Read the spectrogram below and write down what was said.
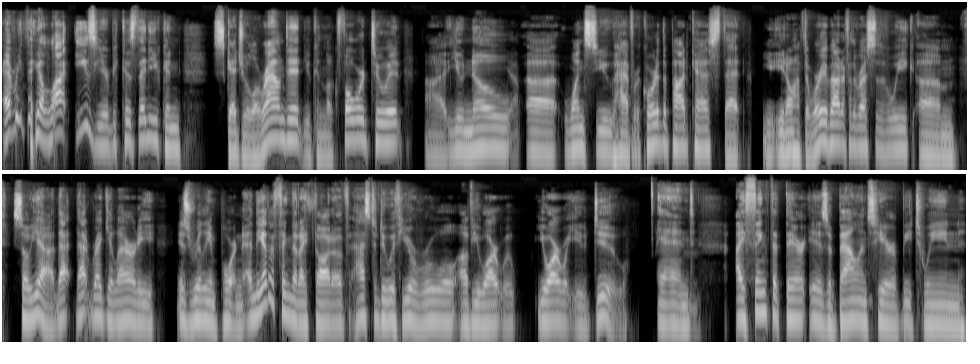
everything a lot easier because then you can schedule around it. You can look forward to it. Uh, you know, yep. uh, once you have recorded the podcast that you, you, don't have to worry about it for the rest of the week. Um, so yeah, that, that regularity is really important. And the other thing that I thought of has to do with your rule of you are, you are what you do. And mm I think that there is a balance here between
